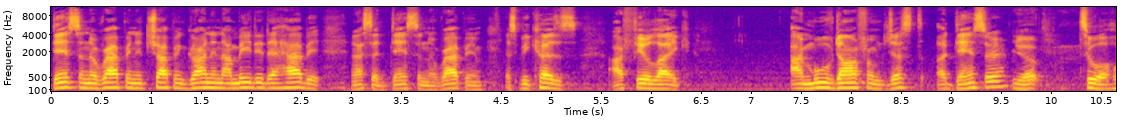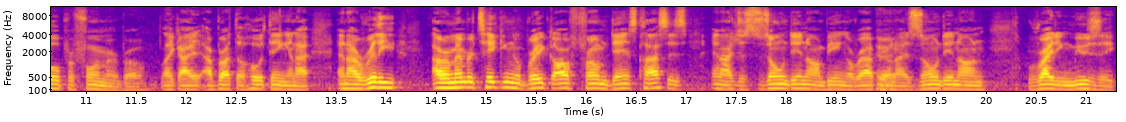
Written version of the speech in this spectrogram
dancing and rapping and trapping, grinding. I made it a habit. And I said dancing and rapping. It's because I feel like I moved on from just a dancer yep, to a whole performer, bro. Like I, I brought the whole thing and I and I really I remember taking a break off from dance classes and I just zoned in on being a rapper Yeah. and I zoned in on writing music.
